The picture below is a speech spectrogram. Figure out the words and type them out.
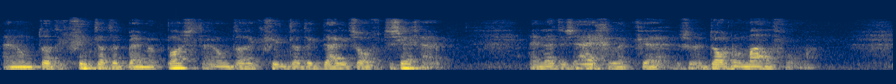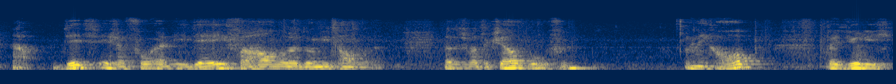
En omdat ik vind dat het bij me past en omdat ik vind dat ik daar iets over te zeggen heb. En dat is eigenlijk doodnormaal voor me. Nou, dit is een, voor een idee van handelen door niet handelen. Dat is wat ik zelf beoefen. En ik hoop dat jullie,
